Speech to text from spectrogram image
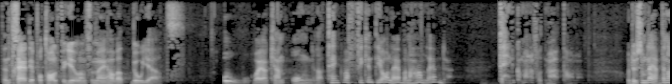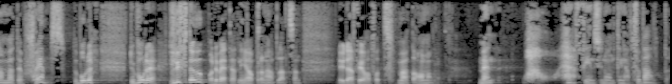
Den tredje portalfiguren för mig har varit Bo Gertz. Oh, vad jag kan ångra. Tänk, varför fick inte jag leva när han levde? Tänk om man hade fått möta honom. Och du som levde när han mötte, skäms. Du borde, du borde lyfta upp, och det vet jag att ni gör på den här platsen. Det är därför jag har fått möta honom. Men wow, här finns ju någonting att förvalta.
